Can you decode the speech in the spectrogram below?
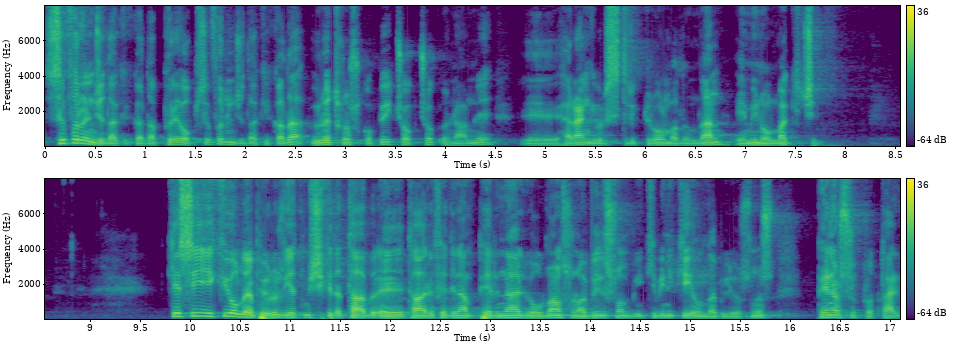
sıfırıncı dakikada, preop sıfırıncı dakikada üretroskopi çok çok önemli. E, herhangi bir striktür olmadığından emin olmak için. Kesiyi iki yolla yapıyoruz. 72'de tabi, e, tarif edilen perinal yoldan sonra Wilson 2002 yılında biliyorsunuz penosikrotal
